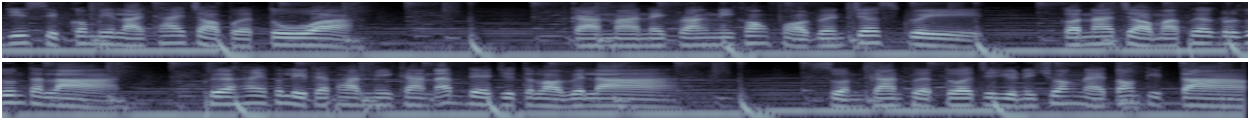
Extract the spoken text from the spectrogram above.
2020 ก็มีหลายค่ายจอเปิดตัว การมาในครั้งนี้ของ Ford Ranger Street ก็น่าจะออกมาเพื่อกระตุ้นตลาด เพื่อให้ผลิตภัณฑ์มีการอัปเดตอยู่ตลอดเวลา ส่วนการเปิดตัวจะอยู่ในช่วงไหนต้องติดตาม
